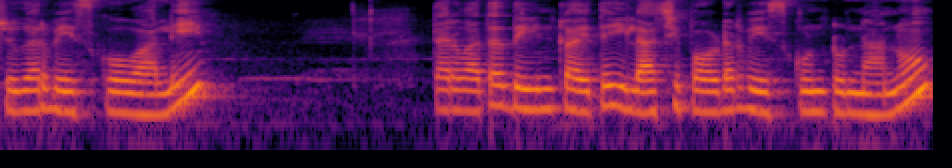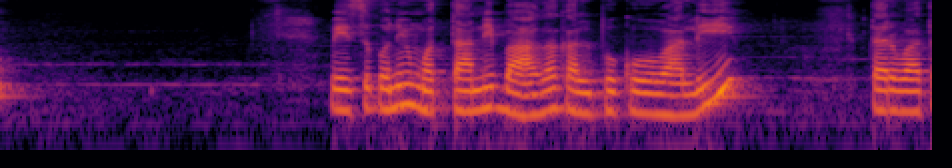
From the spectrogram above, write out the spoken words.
షుగర్ వేసుకోవాలి. తర్వాత దీంట్లో అయితే ఇలాచి పౌడర్ వేసుకుంటున్నాను. వేసుకొని మొత్తాన్ని బాగా కలుపుకోవాలి. తర్వాత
